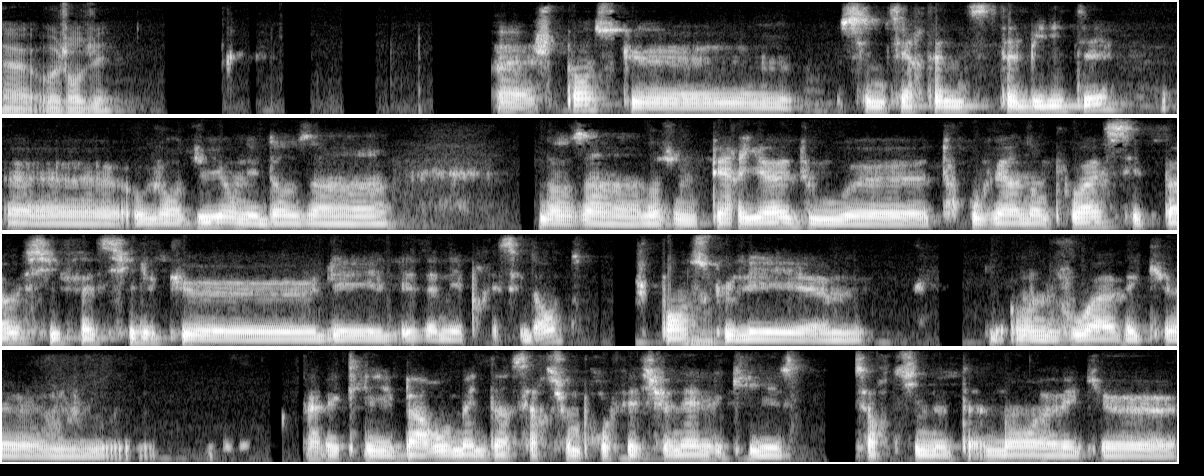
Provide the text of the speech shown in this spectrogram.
euh, aujourd'hui? Euh, Je pense que c'est une certaine stabilité. aujourd'hui, on est dans un dans, un, dans une période où trouver un emploi, c'est pas aussi facile que les, les années précédentes. Je pense mmh. que les, on le voit avec avec les baromètres d'insertion professionnelle qui est sorti notamment avec euh,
